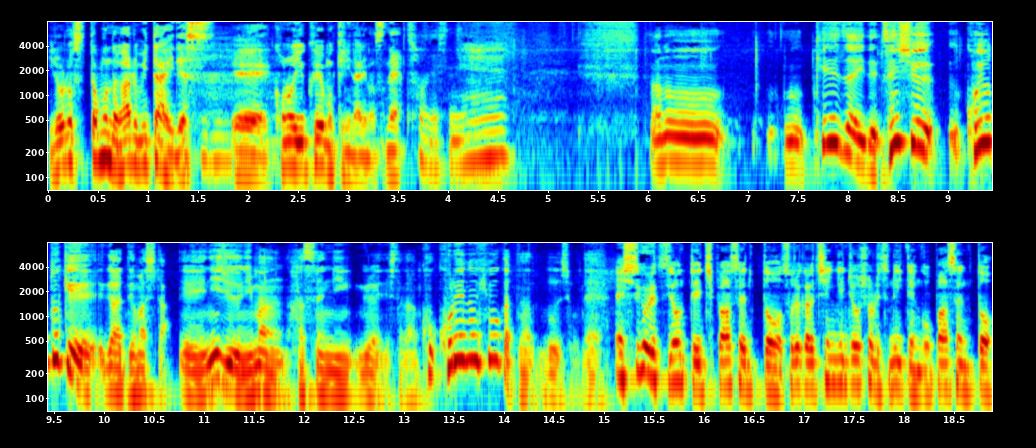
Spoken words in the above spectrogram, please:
いろいろ吸ったものがあるみたいです。うん、えー、この行方も気になりますね。そうですね。あの経済で、先週、雇用時計が出ました。えー、22万8000人ぐらいでしたが、こ、これの評価ってのはどうでしょうね？失業率4.1%、それから賃金上昇率2.5%、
